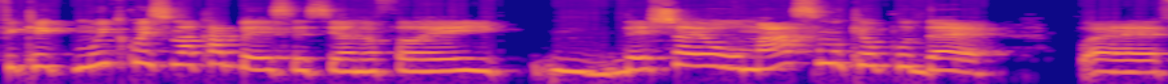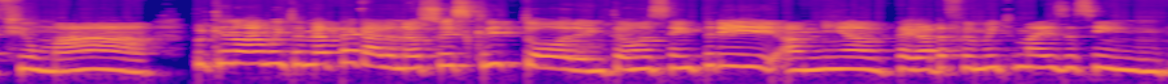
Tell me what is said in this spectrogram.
fiquei muito com isso na cabeça esse ano. Eu falei, deixa eu o máximo que eu puder é, filmar, porque não é muito a minha pegada, né? Eu sou escritora, então eu sempre a minha pegada foi muito mais assim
